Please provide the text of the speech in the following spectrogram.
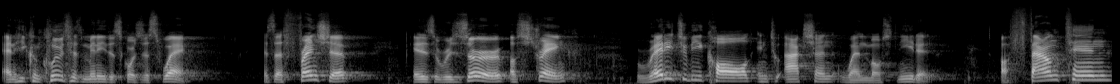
and he concludes his mini discourse this way It says, Friendship is a reserve of strength ready to be called into action when most needed, a fountain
